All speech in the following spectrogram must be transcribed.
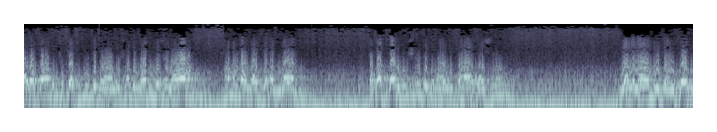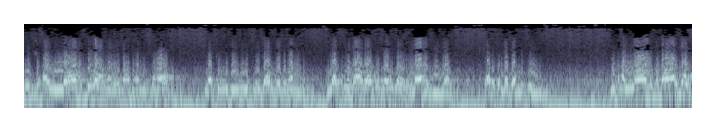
آیاتان چھتا چیزی کے بیان وشنا کہ لفظ الہ ہم ہما لفظ اللہ فقط در بشی کے محل تحاق اسم یا غلام دارجانی کہ اللہ بلا موضان الاتحاد لیکن دینی سوچا مدغنی لیکن لا يقدر الہ دیگر فرقنا جمع کلی من الله إلهك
